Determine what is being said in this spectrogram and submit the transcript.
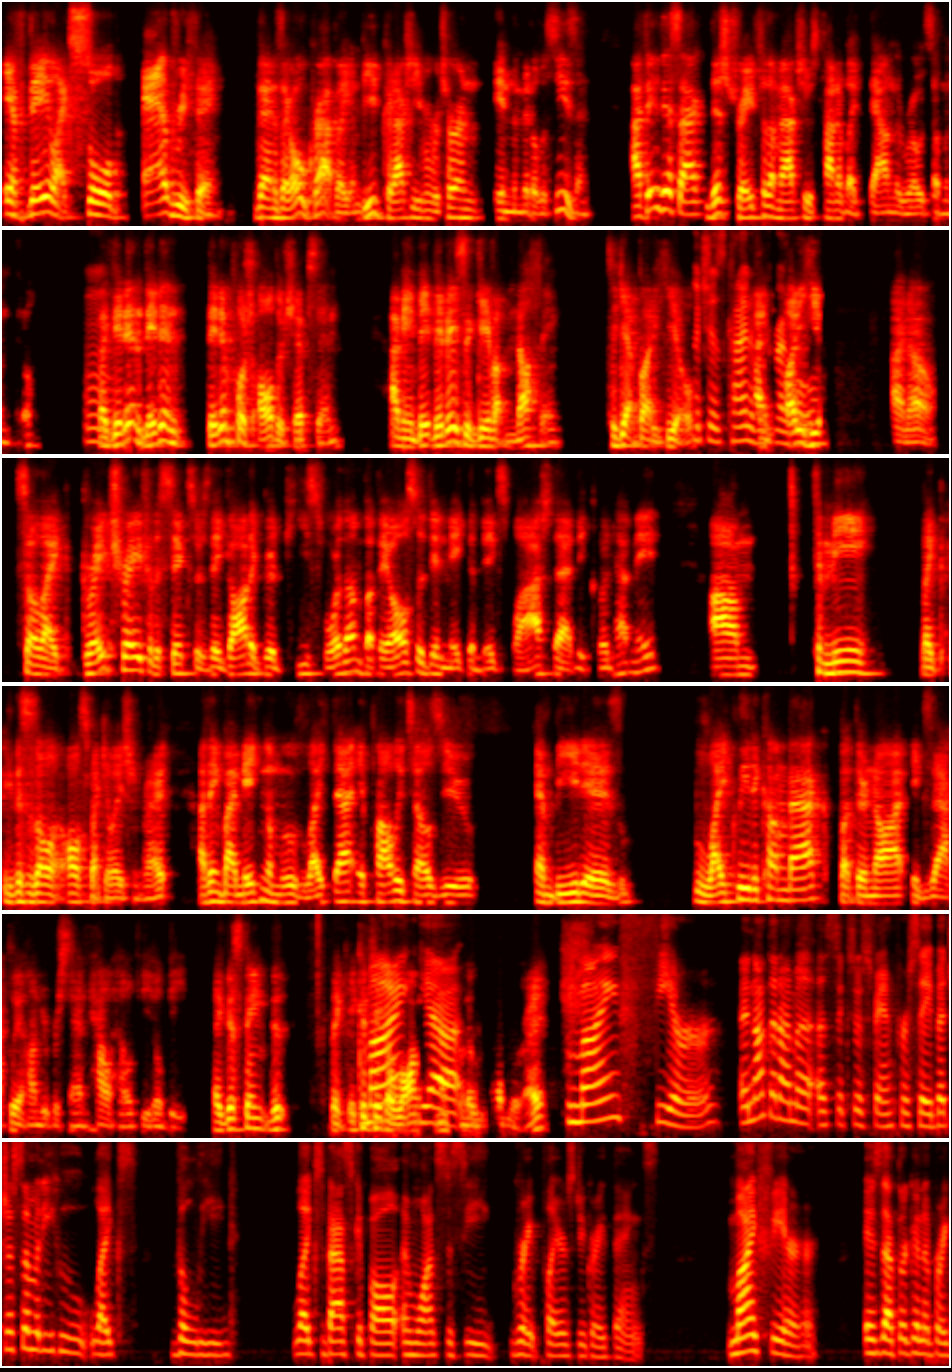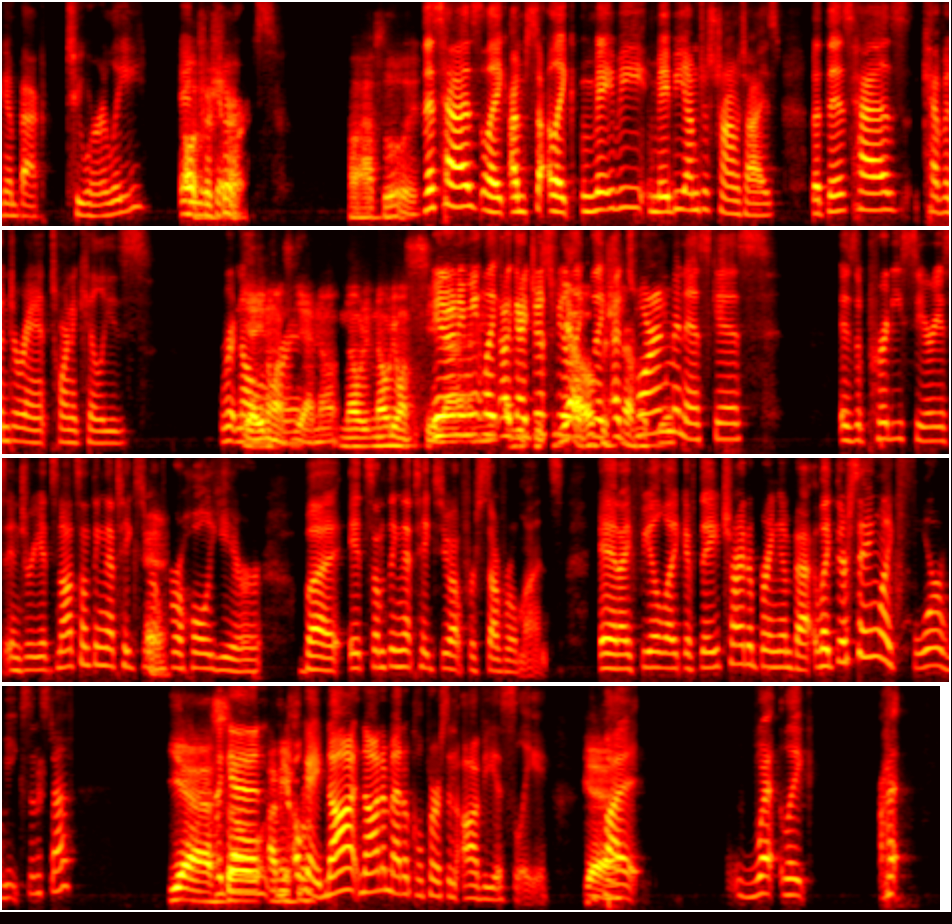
If they like sold everything, then it's like, oh crap, like Embiid could actually even return in the middle of the season. I think this act this trade for them actually was kind of like down the road, somewhere in the middle. Like Mm. they didn't they didn't they didn't push all their chips in. I mean, they, they basically gave up nothing to get Buddy Hield. which is kind of And incredible. Buddy Hield, I know. So like great trade for the Sixers. They got a good piece for them, but they also didn't make the big splash that they could have made. Um, to me, like this is all all speculation, right? I think by making a move like that, it probably tells you Embiid is likely to come back, but they're not exactly 100% how healthy he'll be. Like this thing, this, like it could take a long yeah. time recover, right? My fear, and not that I'm a, a Sixers fan per se, but just somebody who likes the league, likes basketball, and wants to see great players do great things. My fear is that they're going to bring him back too early and Oh, for make it sure. worse. Oh, absolutely. This has like I'm so, like maybe maybe I'm just traumatized, but this has Kevin Durant torn Achilles written all Yeah, you don't over want it. to. Yeah, no, nobody, nobody wants to see. you know what I mean? Like like I just feel yeah, like oh, like a sure, torn meniscus is a pretty serious injury. It's not something that takes you Yeah. out for a whole year, but it's something that takes you out for several months. And I feel like if they try to bring him back, like they're saying like four weeks and stuff. Yeah. Again, so I mean, from- okay, not not a medical person, obviously, Yeah. but what like I,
